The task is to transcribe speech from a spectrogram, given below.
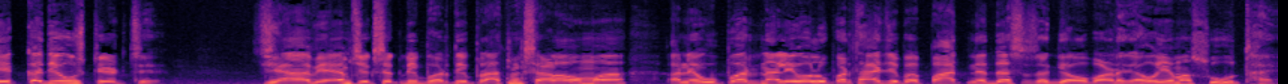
એક જ એવું સ્ટેટ છે, જ્યાં વ્યાયામ શિક્ષકની ભરતી પ્રાથમિક શાળાઓમાં અને ઉપરના લેવલ ઉપર થાય છે પાંચ ને દસ જગ્યાઓ પાડે છે. હવે એમાં શું થાય?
